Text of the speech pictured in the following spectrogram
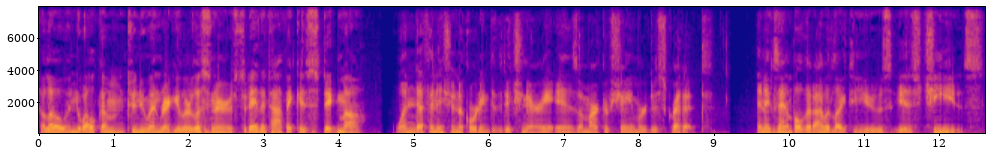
Hello and welcome to new and regular listeners. Today the topic is stigma. One definition, according to the dictionary, is a mark of shame or discredit. An example that I would like to use is cheese.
